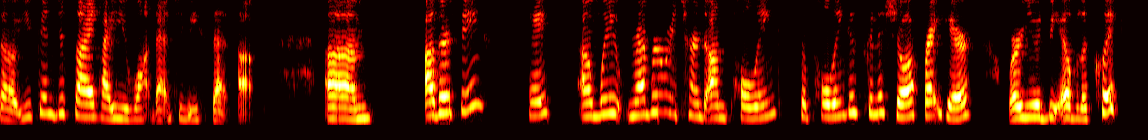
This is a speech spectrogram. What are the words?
So you can decide how you want that to be set up. Um, other things, okay, um, we remember we turned on polling. So polling is going to show up right here where you would be able to click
